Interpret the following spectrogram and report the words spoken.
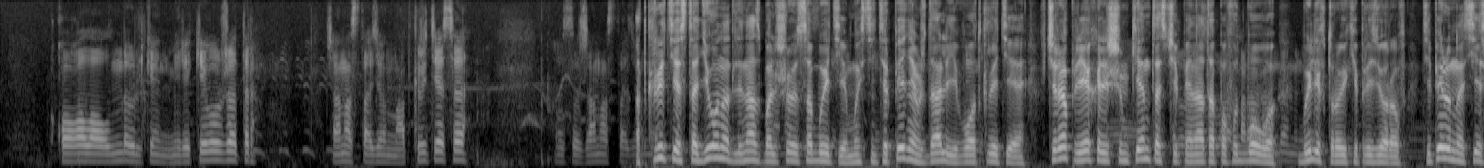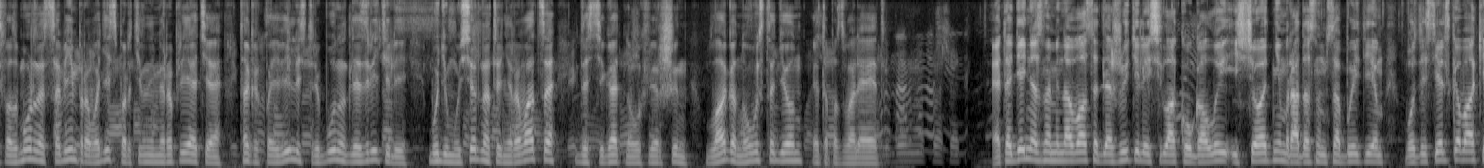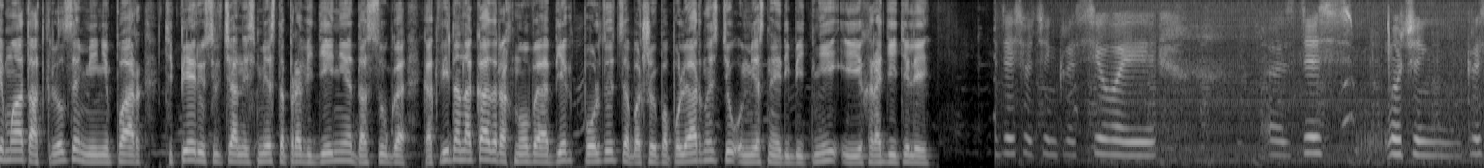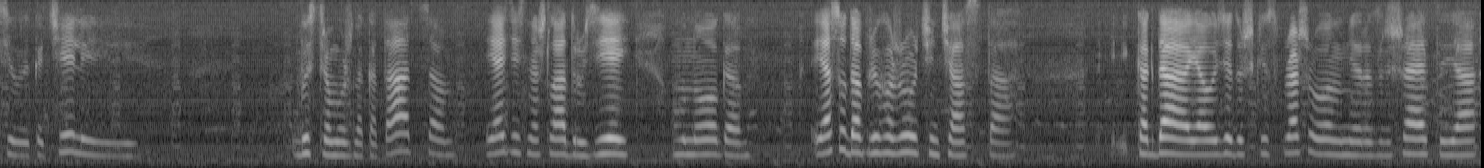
Открытие стадиона для нас большое событие. Мы с нетерпением ждали его открытия. Вчера приехали из Шимкента с чемпионата по футболу. Были в тройке призеров. Теперь у нас есть возможность самим проводить спортивные мероприятия, так как появились трибуны для зрителей. Будем усердно тренироваться и достигать новых вершин. Благо, новый стадион это позволяет. Этот день ознаменовался для жителей села Кугалы еще одним радостным событием. Возле сельского акимата открылся мини-парк. Теперь у сельчан есть место проведения досуга. Как видно на кадрах, новый объект пользуется большой популярностью у местной ребятни и их родителей. Здесь очень красиво и э, здесь очень красивые качели и быстро можно кататься. Я здесь нашла друзей много. Я сюда прихожу очень часто. Когда я у дедушки спрашиваю, он мне разрешает, и я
